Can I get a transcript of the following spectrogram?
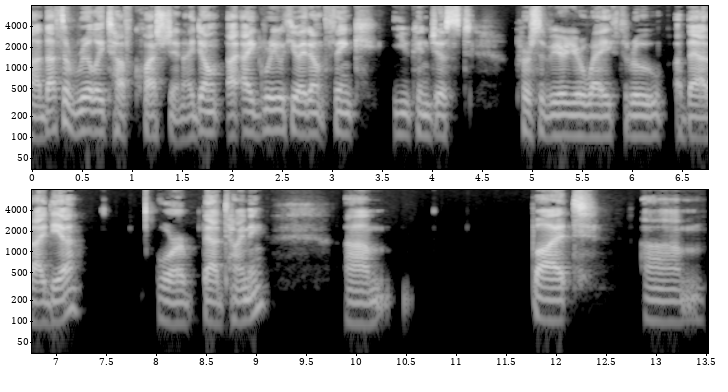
Uh, that's a really tough question. I don't. I, I agree with you. I don't think you can just persevere your way through a bad idea or bad timing. Um, but um,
